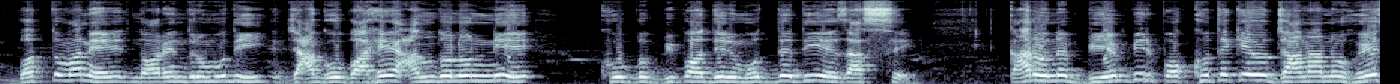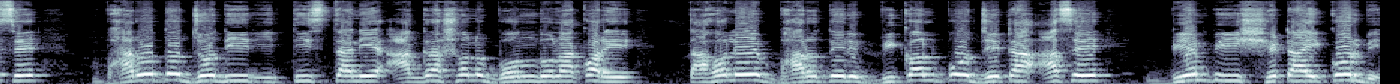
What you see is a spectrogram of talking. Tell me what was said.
বর্তমানে নরেন্দ্র মোদী জাগো বাহে আন্দোলন নিয়ে খুব বিপদের মধ্যে দিয়ে যাচ্ছে। কারণ বিএনপির পক্ষ থেকেও জানানো হয়েছে, ভারত যদি তিস্তা নিয়ে আগ্রাসন বন্ধ না করে, তাহলে ভারতের বিকল্প যেটা আছে, বিএনপি সেটাই করবে।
